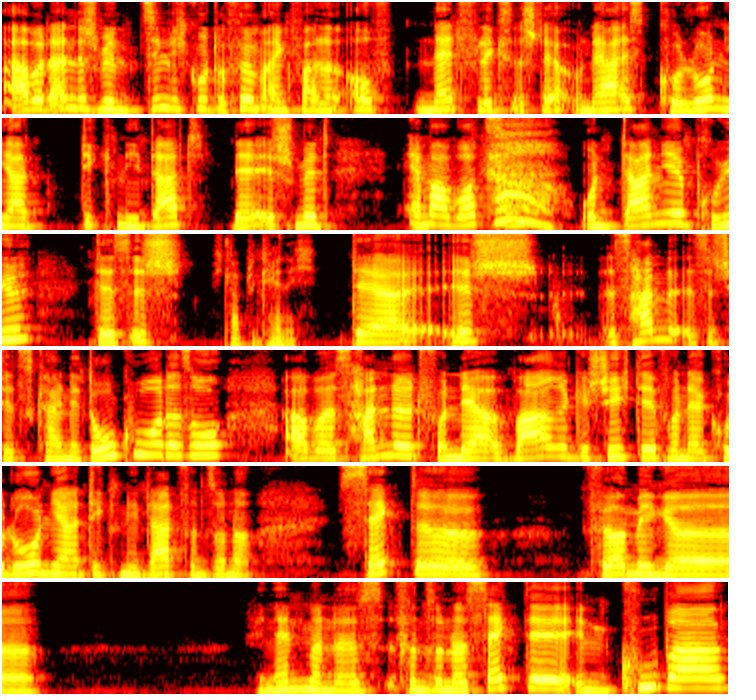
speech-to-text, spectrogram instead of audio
Aber dann ist mir ein ziemlich guter Film eingefallen. Auf Netflix ist der und der heißt Colonia Dignidad. Der ist mit Emma Watson und Daniel Brühl. Das ist Ich glaube, den kenne ich. der ist, es handelt, es ist jetzt keine Doku oder so, aber es handelt von der wahren Geschichte von der Colonia Dignidad, von so einer sekteförmige, wie nennt man das, von so einer Sekte in Kuba,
